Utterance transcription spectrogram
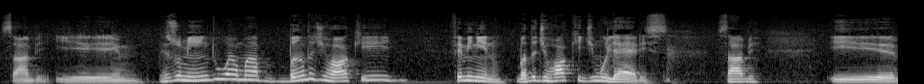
sabe? E resumindo, é uma banda de rock feminino, banda de rock de mulheres, sabe? E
